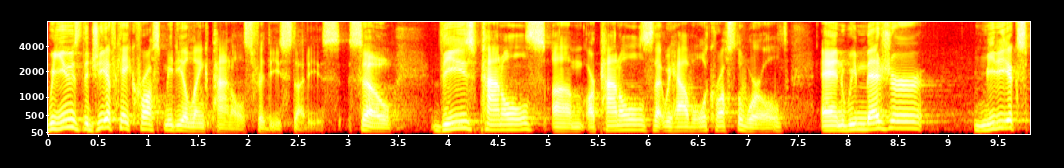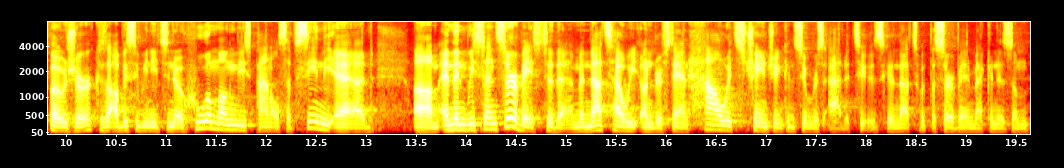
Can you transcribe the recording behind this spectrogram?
we use the GfK cross media link panels for these studies. So, these panels um, are panels that we have all across the world, and we measure media exposure, because obviously we need to know who among these panels have seen the ad, um, and then we send surveys to them, and that's how we understand how it's changing consumers' attitudes, and that's what the survey mechanism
